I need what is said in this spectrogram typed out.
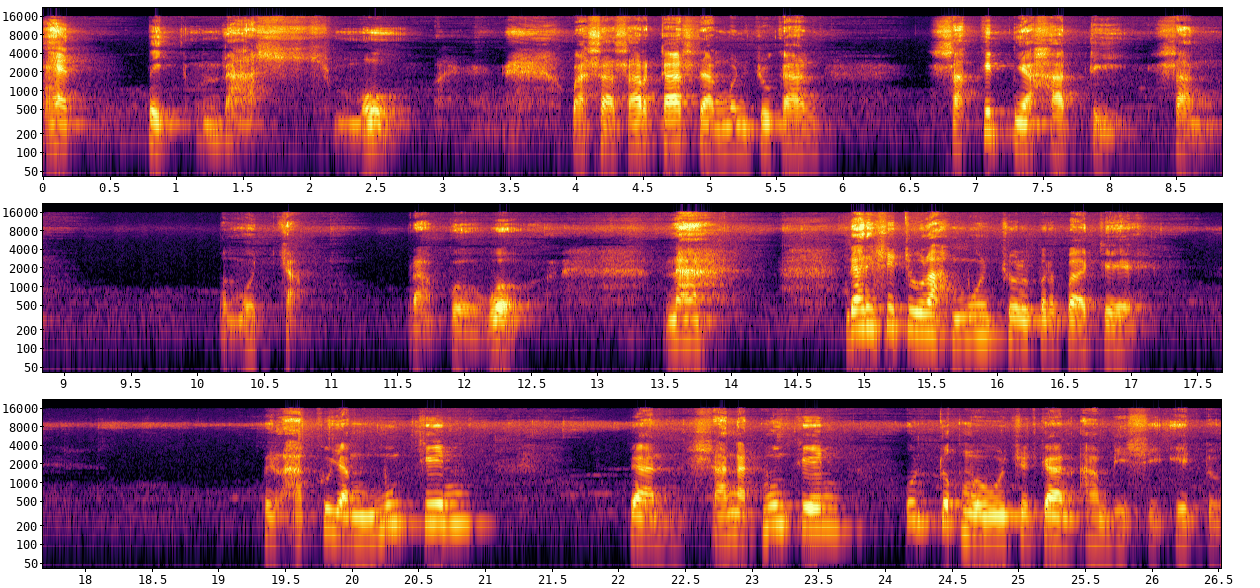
etik dasmu. Bahasa sarkas yang menunjukkan sakitnya hati sang pengucap Prabowo. Nah, dari situlah muncul berbagai perilaku yang mungkin dan sangat mungkin untuk mewujudkan ambisi itu.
